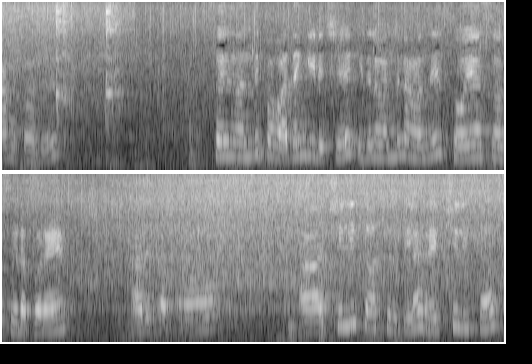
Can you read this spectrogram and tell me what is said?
ஆகட்டும் அது. ஸோ இது வந்து இப்போ வதங்கிடுச்சு. இதில் வந்து நான் வந்து சோயா சாஸ் விட போகிறேன் அதுக்கப்புறம் சில்லி சாஸ் இருக்குல்ல ரெட் சில்லி சாஸ்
